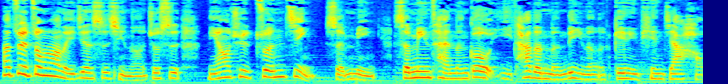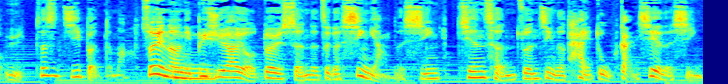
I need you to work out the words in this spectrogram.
那最重要的一件事情呢，就是你要去尊敬神明，神明才能够以他的能力呢，给你添加好运，这是基本的嘛。所以呢，你必须要有对神的这个信仰的心、虔诚尊敬的态度、感谢的心。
